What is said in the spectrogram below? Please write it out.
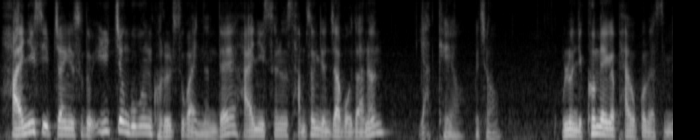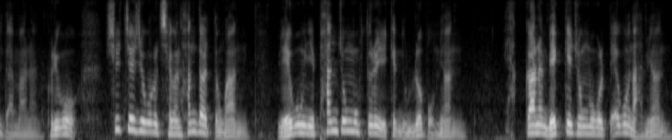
하이닉스 입장에서도 일정 부분 걸을 수가 있는데 하이닉스는 삼성전자보다는 약해요. 그쵸 물론 이제 금액에 파급금했습니다만은 그리고 실제적으로 최근 한 달 동안 외국인이 판 종목들을 이렇게 눌러보면 약간은 몇 개 종목을 빼고 나면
